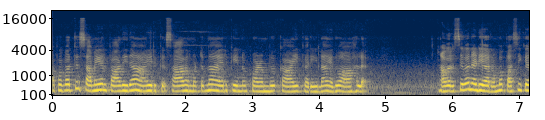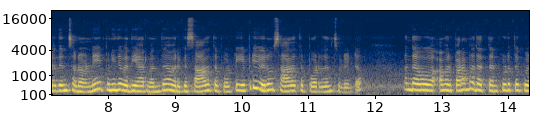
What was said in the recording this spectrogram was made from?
அப்போ பார்த்து சமையல் பாதி தான் ஆயிருக்கு. சாதம் மட்டும்தான் ஆயிருக்கு. இன்னும் குழம்பு காய் கறிலாம் எதுவும் ஆகலை. அவர் சிவனடியார் ரொம்ப பசிக்கிறதுன்னு சொன்ன உடனே புனிதவதியார் வந்து அவருக்கு சாதத்தை போட்டு எப்படி வெறும் சாதத்தை போடுறதுன்னு சொல்லிட்டு அந்த அவர் பரமதத்தன் கொடுத்த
